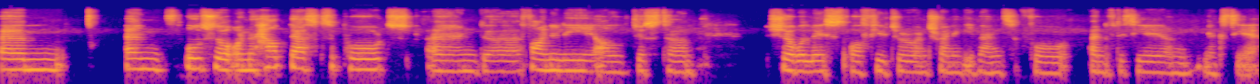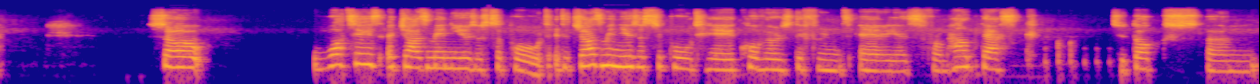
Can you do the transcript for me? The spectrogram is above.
Um, and also on the help desk support. And uh, finally, I'll just um, show a list of future and training events for end of this year and next year. So what is a JASMIN user support? The JASMIN user support here covers different areas from help desk to docs um,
